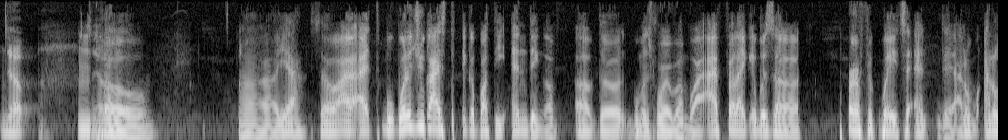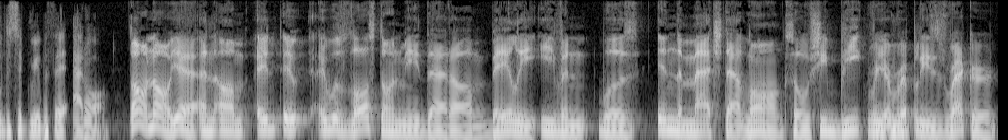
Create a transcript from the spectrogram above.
yep. Mm. Yep. So, uh, yeah. So I, I, what did you guys think about the ending of, of the Women's Royal Rumble? I, I feel like it was a perfect way to end it. I don't, I don't disagree with it at all. Oh no, yeah, and um, it, it it was lost on me that um Bayley even was in the match that long, so she beat Rhea Mm-hmm. Ripley's record.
